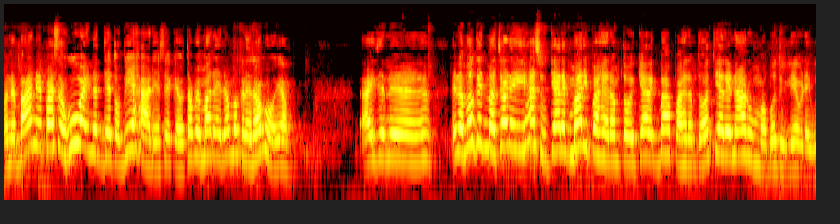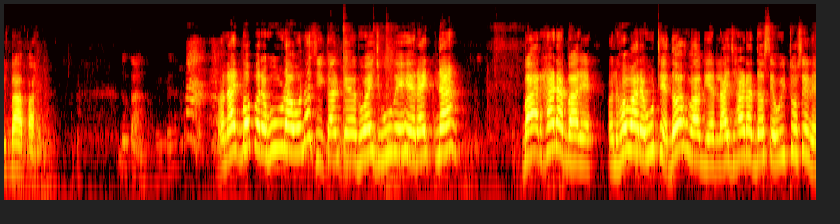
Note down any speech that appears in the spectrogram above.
અને બાને પાસે હુવાય નથી દેતો, બેહાડે છે કે તમે મારે રમકડે રમો એમ. આઈ જેને એના મગજમાં ચડે એ હાસું, ક્યારેક મારી પાસે રમતો હોય, ક્યારેક બા પાસે રમતો અત્યારે એને આ રૂમમાં બધું લેવડાવ્યું બા પાસે. અને આજ બપોરે હુવડાવો નથી, કારણ કે રોજ હુવે હે રાતના બાર, સાડા બારે. અને સવારે ઉઠે દસ વાગે, એટલે આજ સાડા દસે ઉઠ્યો છે ને.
